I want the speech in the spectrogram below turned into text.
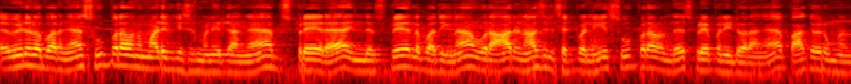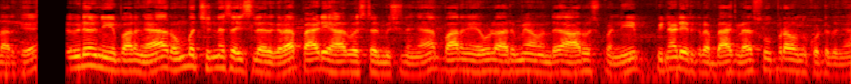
இந்த வீடியோவில் பாருங்கள் சூப்பராக வந்து மாடிஃபிகேஷன் பண்ணியிருக்காங்க ஸ்ப்ரேயரை இந்த ஸ்ப்ரேயரில் பார்த்தீங்கன்னா ஒரு ஆறு நாசில் செட் பண்ணி சூப்பராக வந்து ஸ்ப்ரே பண்ணிட்டு வராங்க. பார்க்கவே ரொம்ப நல்லாயிருக்கு வீடியோவில் நீங்கள் பாருங்கள் ரொம்ப சின்ன சைஸில் இருக்கிற பேடி ஹார்வெஸ்டர் மிஷினுங்க பாருங்கள் எவ்வளோ அருமையாக வந்து ஹார்வெஸ்ட் பண்ணி பின்னாடி இருக்கிற பேக்கில் சூப்பராக வந்து கொட்டுதுங்க.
